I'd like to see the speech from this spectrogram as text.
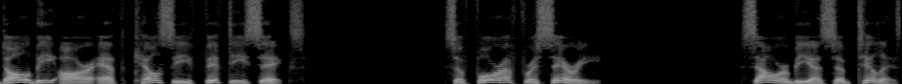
Dalby RF Kelsey 56 Sophora fraseri. Sourbeea subtilis.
